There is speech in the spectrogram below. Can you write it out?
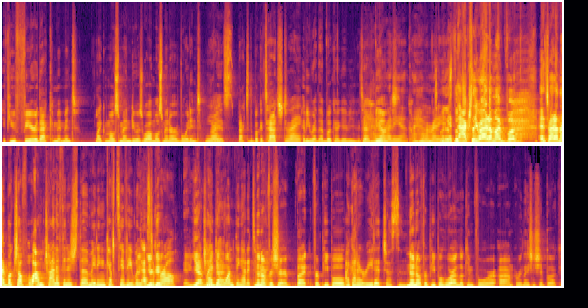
if you fear that commitment, like most men do as well, most men are avoidant, Yeah. right? It's back to the book Attached. Right. Have you read that book I gave you? I Attached? haven't Be read it yet. Come I haven't on, read it. yet. It's the- actually right on my book. It's right on my bookshelf. Well, I'm trying to finish the Mating in Captivity with Hey, Esther good. Perel. Yeah, yeah, I try read to do that. one thing at a time. No, no, for sure. But for people, I gotta read it, Justin. No, no. For people who are looking for um, a relationship book,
